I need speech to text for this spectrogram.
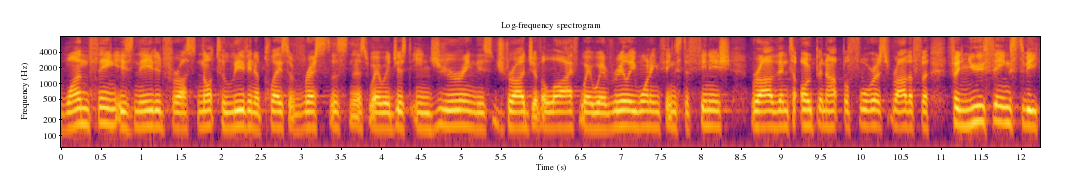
One thing is needed for us not to live in a place of restlessness where we're just enduring this drudge of a life, where we're really wanting things to finish rather than to open up before us, rather for, for new things to be,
